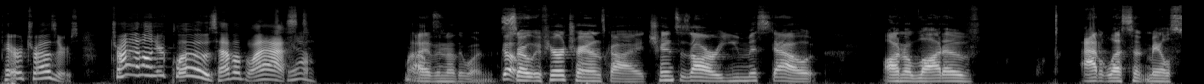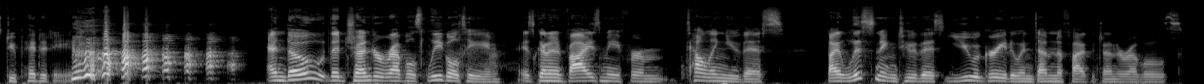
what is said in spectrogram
pair of trousers. Try on all your clothes. Have a blast. Yeah. What I have another one. Go. So if you're a trans guy, chances are you missed out on a lot of adolescent male stupidity. and though the Gender Rebels legal team is going to advise me from telling you this, by listening to this, you agree to indemnify the Gender Rebels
